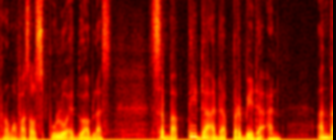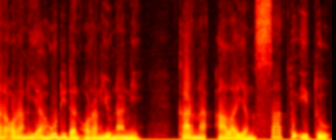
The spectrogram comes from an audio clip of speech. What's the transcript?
Roma pasal 10 ayat 12 Sebab tidak ada perbedaan antara orang Yahudi dan orang Yunani karena Allah yang satu itu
